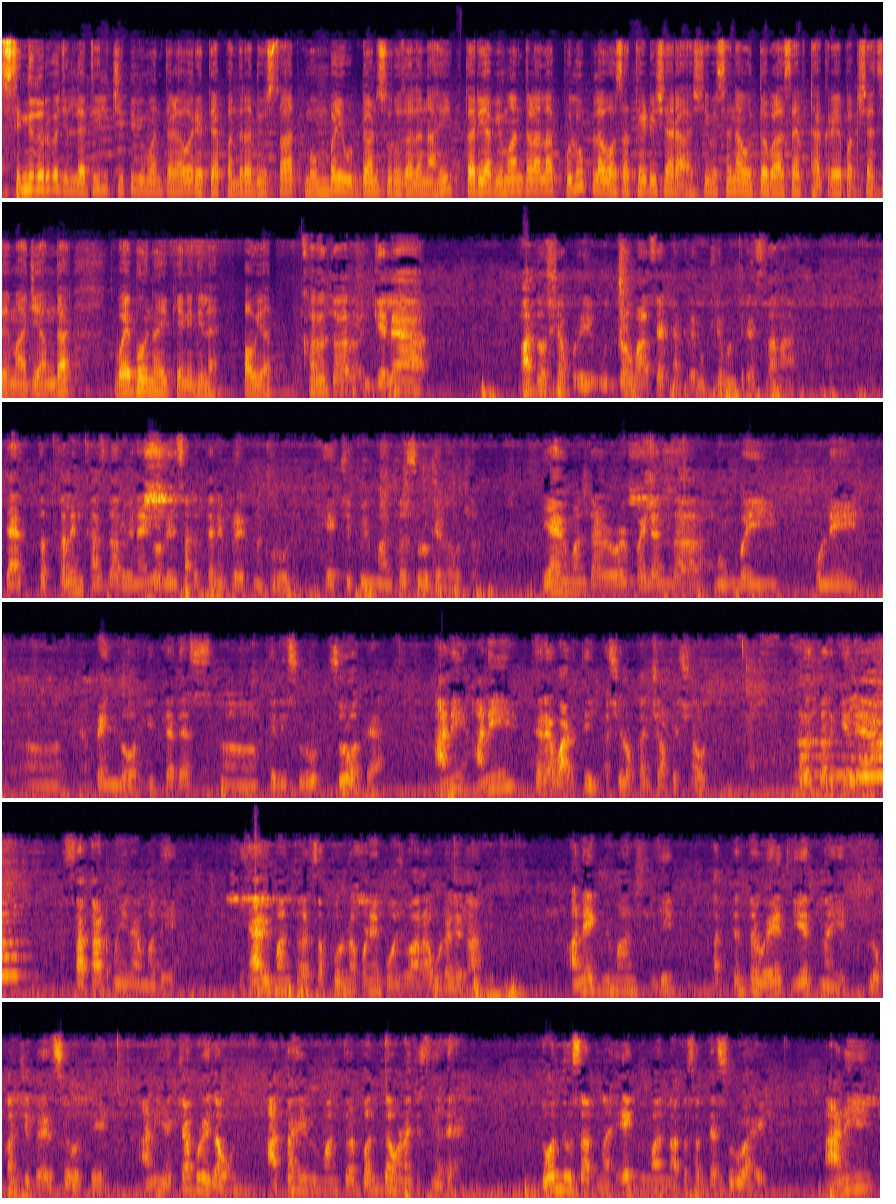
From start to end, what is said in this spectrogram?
सिंधुदुर्ग जिल्ह्यातील चिपी विमानतळावर येत्या पंधरा दिवसात मुंबई उड्डाण सुरू झालं नाही तर या विमानतळाला कुलूप लावू असा थेट इशारा शिवसेना उद्धव बाळासाहेब ठाकरे पक्षाचे माजी आमदार वैभव नाईक यांनी दिलाय. पाहुयात. खरं तर गेल्या पाच वर्षापूर्वी उद्धव बाळासाहेब ठाकरे मुख्यमंत्री असताना त्या तत्कालीन खासदार विनायक गौडे सातत्याने प्रयत्न करून हे चिपी विमानतळ सुरू केलं होतं. या विमानतळावर पहिल्यांदा मुंबई पुणे बेंगलोर इत्यादी फेरी सुरू सुरू होत्या. आणि आणि फेऱ्या वाढतील अशी लोकांची अपेक्षा होती. खरं तर गेल्या सात आठ महिन्यामध्ये ह्या विमानतळाचा पूर्णपणे बोजवारा उडालेला आहे. अनेक विमान ही अत्यंत वेळेत येत नाहीत लोकांची गैरसोय होते. आणि याच्यापुढे जाऊन आता हे विमानतळ बंद होण्याची स्थिती आहे. दोन दिवसातनं एक विमान आता सध्या सुरू आहे. आणि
